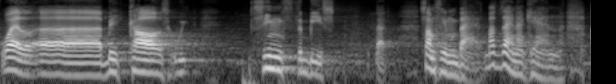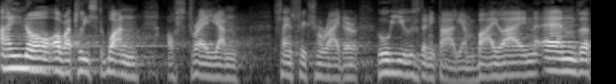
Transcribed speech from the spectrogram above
Well, because we seems to be something bad. But then again, I know of at least one Australian science fiction writer who used an Italian byline, and, uh,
